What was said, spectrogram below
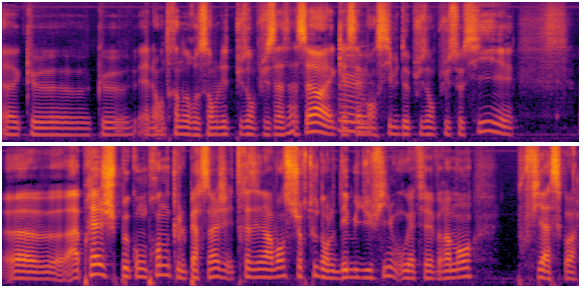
euh, que, que elle est en train de ressembler de plus en plus à sa sœur et qu'elle Mm. s'émancipe de plus en plus aussi. Et, euh, après, je peux comprendre que le personnage est très énervant, surtout dans le début du film où elle fait vraiment poufiasse quoi.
